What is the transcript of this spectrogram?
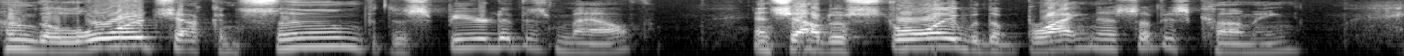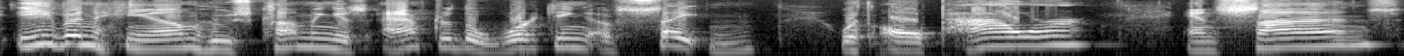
whom the Lord shall consume with the spirit of his mouth." and shall destroy with the brightness of his coming, even him whose coming is after the working of Satan with all power and signs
